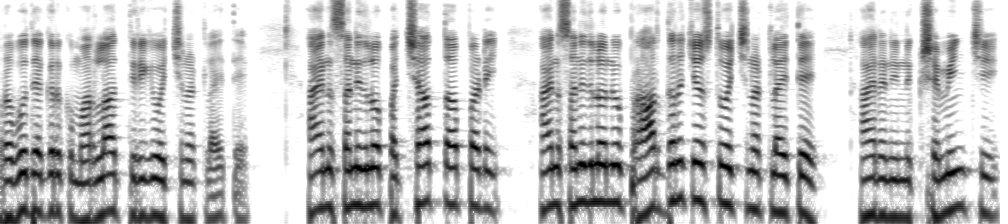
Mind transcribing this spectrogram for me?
ప్రభు దగ్గరకు మరలా తిరిగి వచ్చినట్లయితే ఆయన సన్నిధిలో పశ్చాత్తాపడి ఆయన సన్నిధిలో నువ్వు ప్రార్థన చేస్తూ వచ్చినట్లయితే ఆయన నిన్ను క్షమించి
